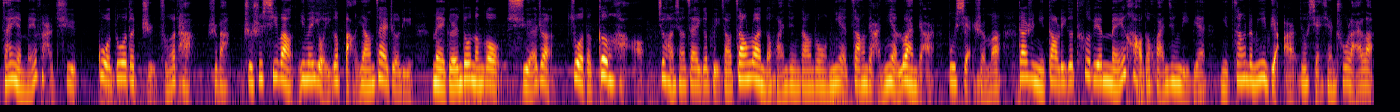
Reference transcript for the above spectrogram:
咱也没法去过多的指责他。是吧？只是希望，因为有一个榜样在这里，每个人都能够学着做得更好。就好像在一个比较脏乱的环境当中，你也脏点儿，你也乱点儿，不显什么；但是你到了一个特别美好的环境里边，你脏这么一点儿就显现出来了。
